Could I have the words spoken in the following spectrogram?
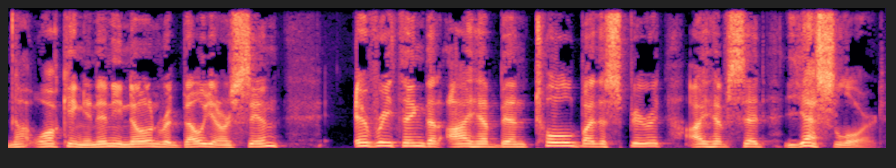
not walking in any known rebellion or sin. Everything that I have been told by the Spirit, I have said, Yes, Lord.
